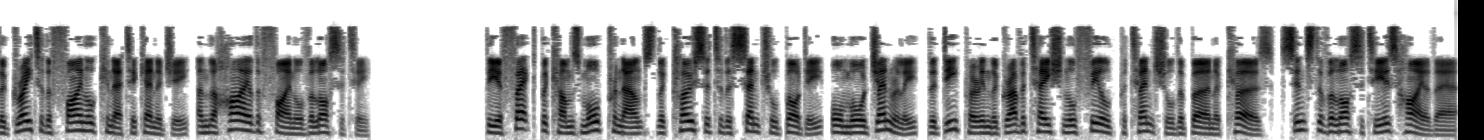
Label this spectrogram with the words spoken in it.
the greater the final kinetic energy, and the higher the final velocity. The effect becomes more pronounced the closer to the central body, or more generally, the deeper in the gravitational field potential the burn occurs, since the velocity is higher there.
